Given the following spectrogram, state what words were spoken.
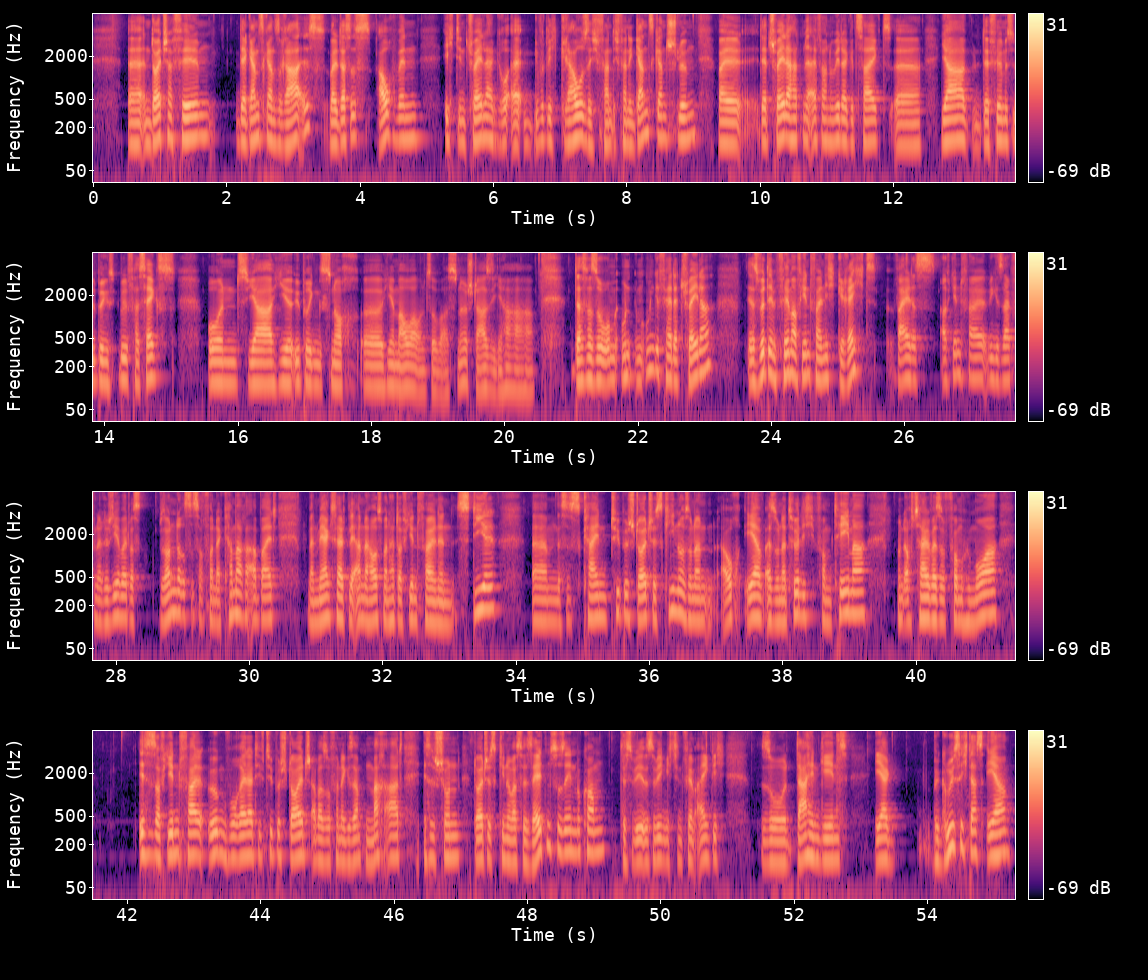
äh, ein deutscher Film, der ganz, ganz rar ist, weil das ist, auch wenn ich den Trailer äh, wirklich grausig fand. Ich fand ihn ganz, ganz schlimm, weil der Trailer hat mir einfach nur wieder gezeigt, äh, ja, der Film ist übrigens übel versext und ja, hier übrigens noch äh, hier Mauer und sowas, ne, Stasi, hahaha das war so um, um, ungefähr der Trailer. Es wird dem Film auf jeden Fall nicht gerecht, weil das auf jeden Fall, wie gesagt, von der Regiearbeit was Besonderes ist, auch von der Kameraarbeit. Man merkt halt, Leander Hausmann hat auf jeden Fall einen Stil. Ähm, das ist kein typisch deutsches Kino, sondern auch eher, also natürlich vom Thema und auch teilweise vom Humor ist es auf jeden Fall irgendwo relativ typisch deutsch, aber so von der gesamten Machart ist es schon deutsches Kino, was wir selten zu sehen bekommen. Deswegen ich den Film eigentlich so dahingehend eher begrüße ich das eher,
